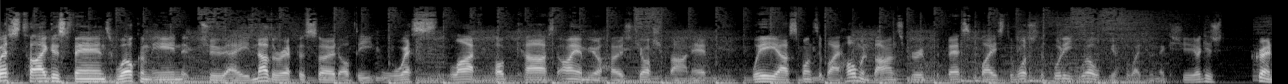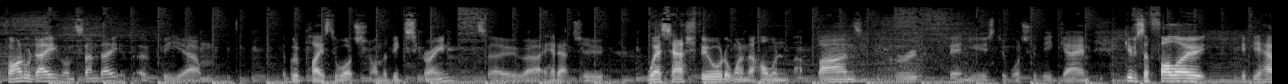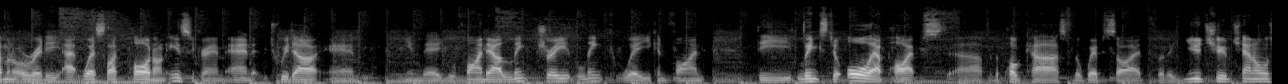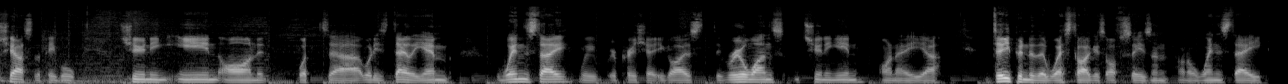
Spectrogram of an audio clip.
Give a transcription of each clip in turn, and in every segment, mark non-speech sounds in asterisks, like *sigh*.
West Tigers fans, welcome in to another episode of the West Life podcast. I am your host, Josh Barnett. We are sponsored by Holman Barnes Group, the best place to watch the footy. Well, you have to wait till next year. I guess grand final day on Sunday would be um, a good place to watch on the big screen. So uh, head out to Wests Ashfield or one of the Holman Barnes Group venues to watch the big game. Give us a follow if you haven't already at Westlife Pod on Instagram and Twitter. And in there, you'll find our Linktree link where you can find the links to all our pipes uh, for the podcast, for the website, for the YouTube channel. Shouts to the people tuning in on what uh, what is Dally M Wednesday. We appreciate you guys, the real ones, tuning in on a uh, deep into the West Tigers off season on a Wednesday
